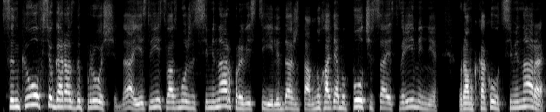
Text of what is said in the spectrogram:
с НКО все гораздо проще. Да? Если есть возможность семинар провести или даже там, ну хотя бы полчаса есть времени в рамках какого-то семинара,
